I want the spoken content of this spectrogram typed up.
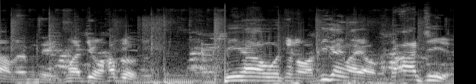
ရမလဲမသိဘူးဒီမှာကြည့်အောင်ဟပ်လို့ဒီဟာကိုကျွန်တော်တီးကိုင်းမရအောင်တအားကြီးတယ်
